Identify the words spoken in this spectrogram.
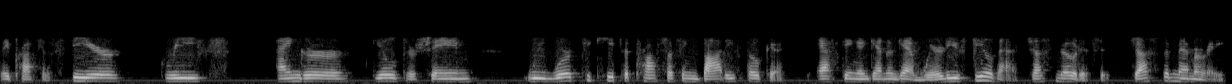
They process fear, grief, anger, guilt, or shame, we work to keep the processing body focused, asking again and again, where do you feel that? Just notice. It's just a memory.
